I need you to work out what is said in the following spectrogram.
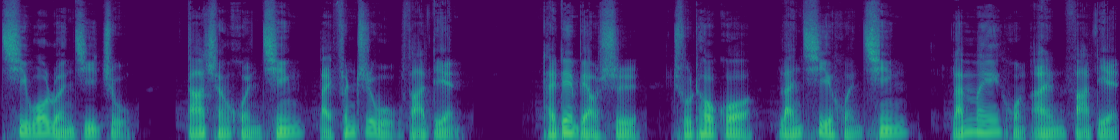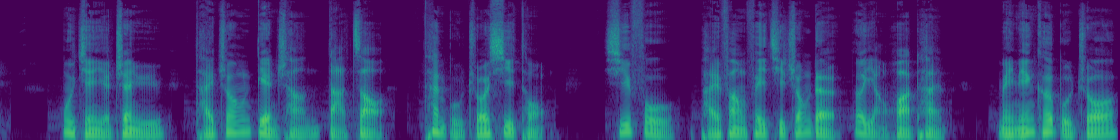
气涡轮机组，达成混氢百分之五发电。台电表示，除透过燃气混氢、蓝煤混氨发电，目前也正于台中电厂打造碳捕捉系统，吸附排放废气中的二氧化碳。每年可捕捉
